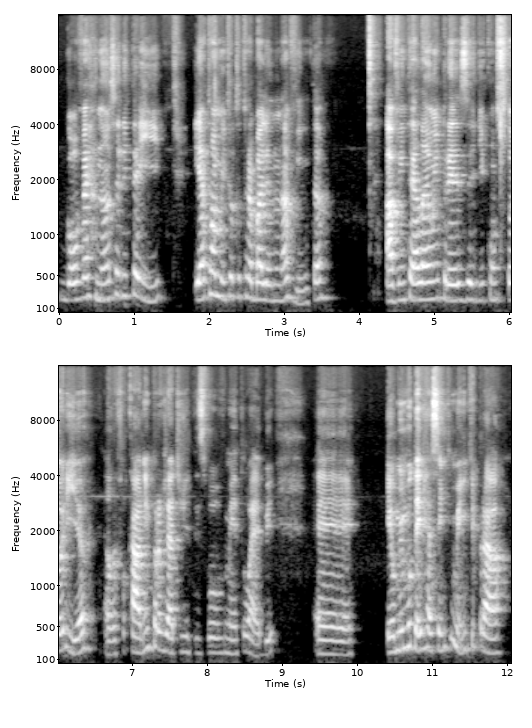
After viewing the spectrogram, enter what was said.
governança de TI. E atualmente eu estou trabalhando na Vinta, a Vintela é uma empresa de consultoria, ela é focada em projetos de desenvolvimento web. É, eu me mudei recentemente para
